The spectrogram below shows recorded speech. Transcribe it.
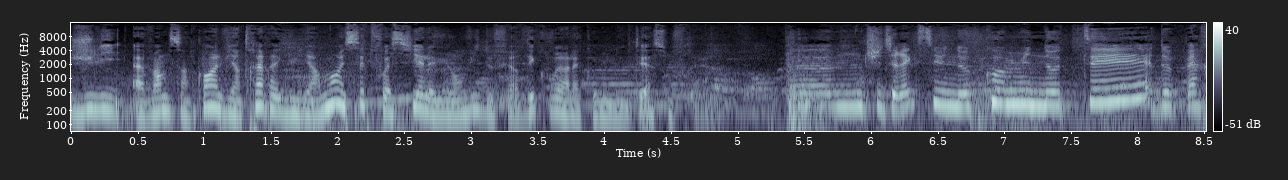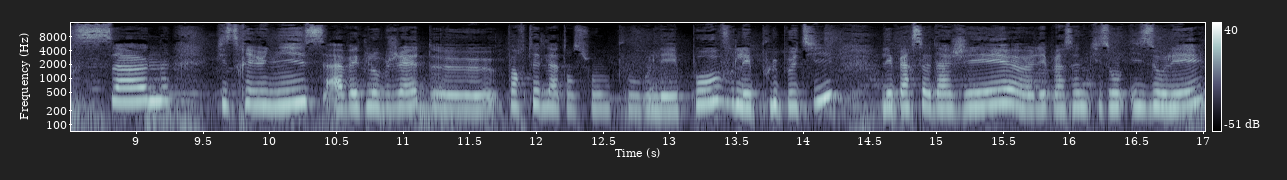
Julie a 25 ans, elle vient très régulièrement et cette fois-ci, elle a eu envie de faire découvrir la communauté à son frère. Euh, je dirais que c'est une communauté de personnes qui se réunissent avec l'objet de porter de l'attention pour les pauvres, les plus petits, les personnes âgées, euh, les personnes qui sont isolées.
